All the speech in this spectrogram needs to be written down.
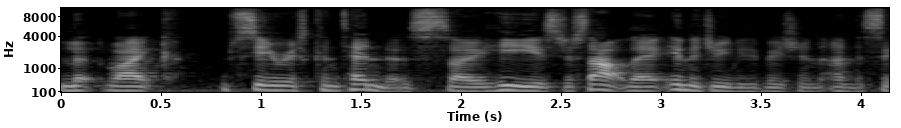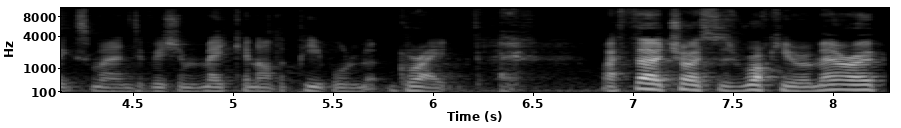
look like serious contenders. So he is just out there in the junior division and the six man division making other people look great. My third choice was Rocky Romero,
